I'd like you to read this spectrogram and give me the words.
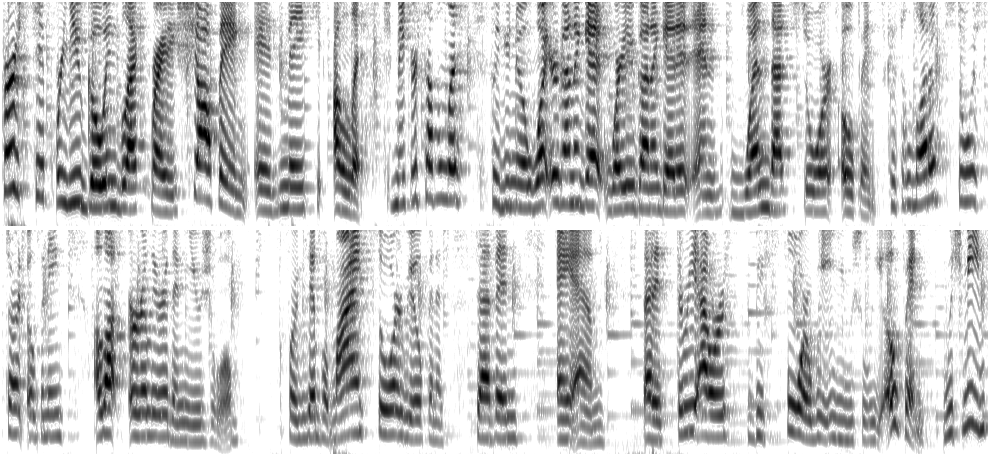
first tip for you going Black Friday shopping is make a list. Make yourself a list so you know what you're gonna get, where you're gonna get it, and when that store opens. Because a lot of stores start opening a lot earlier than usual. For example, my store, we open at 7 a.m. That is three hours before we usually open, which means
